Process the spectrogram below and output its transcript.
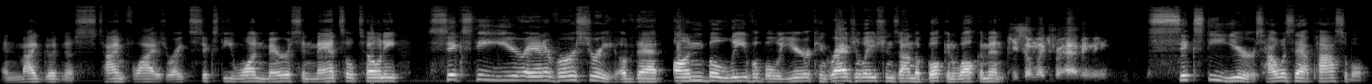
And my goodness, time flies, right? 61 Maris and Mantle, Tony. 60 year anniversary of that unbelievable year. Congratulations on the book and welcome in. Thank you so much for having me. 60 years. How was that possible?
